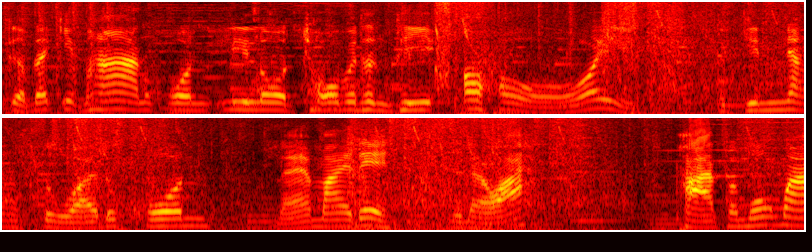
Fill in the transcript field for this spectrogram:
เกือบได้เก็บห้าทุกคนรีโหลดโชว์ไปถึงทีโอ้โห จะกินอย่างสวยทุกคนไหนไม่เด้อยู่ไหนวะผ่านสโมกมา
